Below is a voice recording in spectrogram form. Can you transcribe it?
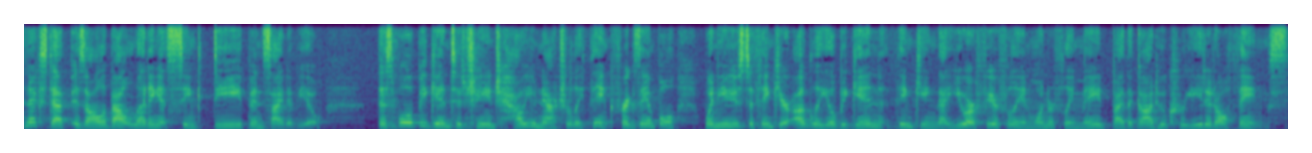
next step is all about letting it sink deep inside of you. This will begin to change how you naturally think. For example, when you used to think you're ugly, you'll begin thinking that you are fearfully and wonderfully made by the God who created all things.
